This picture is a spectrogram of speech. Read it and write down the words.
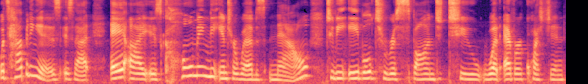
What's happening is is that AI is combing the interwebs now to be able to respond to whatever question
